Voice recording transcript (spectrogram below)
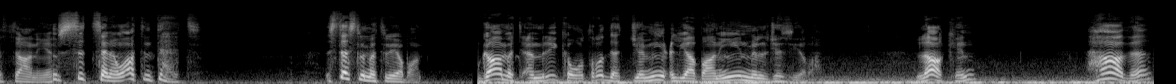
الثانية ست سنوات انتهت. استسلمت اليابان. قامت أمريكا وطردت جميع اليابانيين من الجزيرة. لكن هذا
